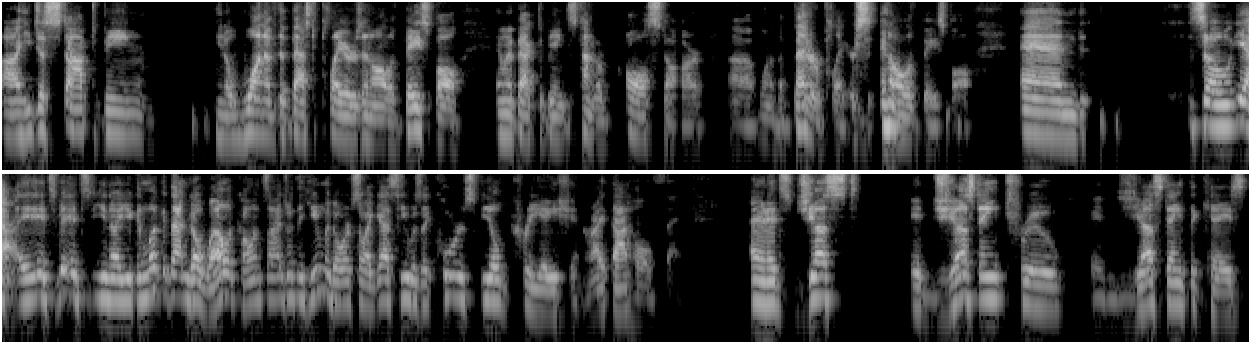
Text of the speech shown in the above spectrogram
Uh, he just stopped being you know, one of the best players in all of baseball and went back to being just kind of an all star, uh, one of the better players in all of baseball. And so, yeah, it's, it's, you know, you can look at that and go, well, it coincides with the humidor. So I guess he was a Coors Field creation, right? That whole thing. And it's just, it just ain't true. It just ain't the case.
